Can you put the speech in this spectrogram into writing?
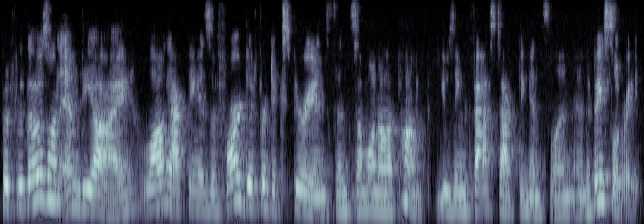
But for those on MDI, long acting is a far different experience than someone on a pump using fast acting insulin and a basal rate.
